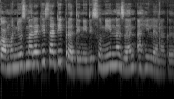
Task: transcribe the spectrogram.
कॉमन न्यूज मराठीसाठी प्रतिनिधी सुनील नजन अहिल्यानगर.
